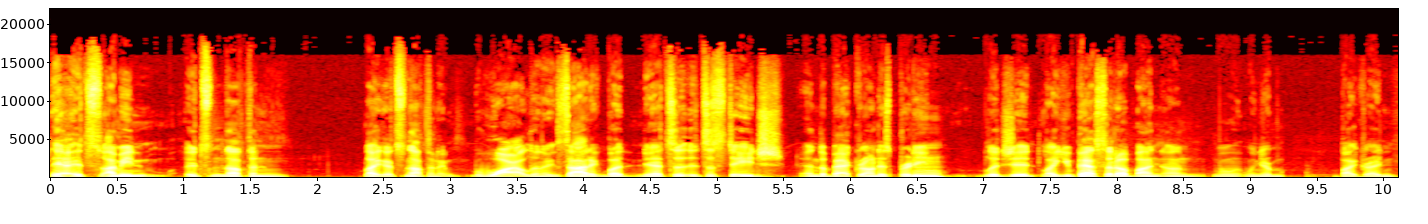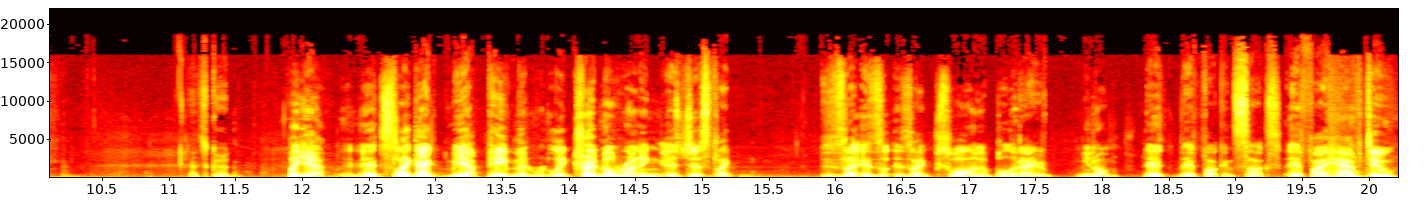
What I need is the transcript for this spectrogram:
Yeah, it's. I mean, it's nothing. Like it's nothing wild and exotic, but yeah, it's a it's a stage, and the background is pretty Mhm. Legit. Like you pass it up on on when you're bike riding. That's good. But yeah, it's like I yeah pavement like treadmill running is just like is like is, is like swallowing a bullet. I you know it it fucking sucks. If I have to,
